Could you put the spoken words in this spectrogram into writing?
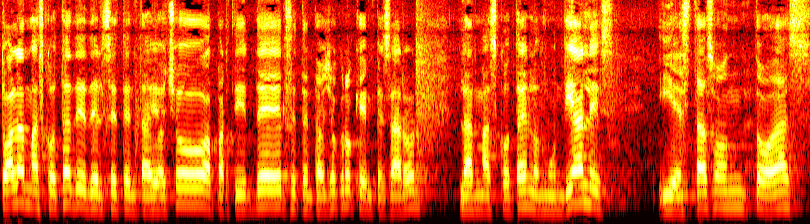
Todas las mascotas desde el 78, a partir del 78 creo que empezaron las mascotas en los mundiales y estas son todas...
